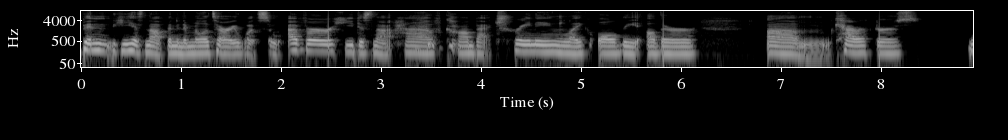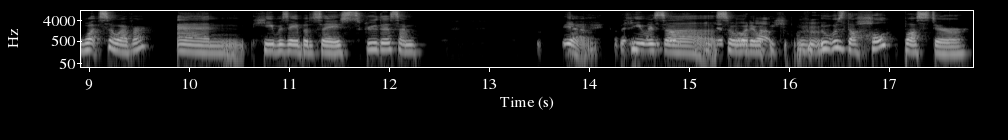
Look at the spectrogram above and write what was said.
been he has not been in the military whatsoever. He does not have combat training like all the other um, characters whatsoever. And he was able to say, "Screw this! I'm." Yeah, he was. Uh, so what? It, it was the Hulk Buster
